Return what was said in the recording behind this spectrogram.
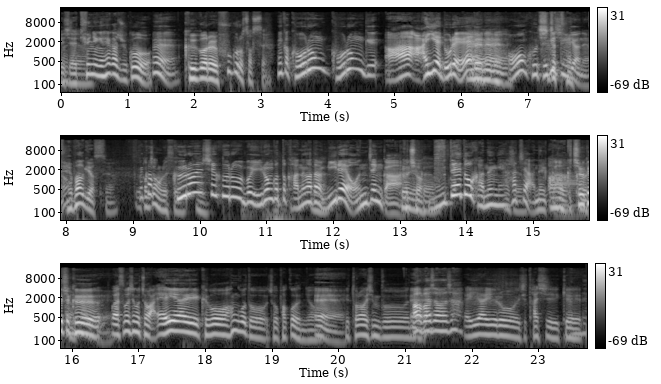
이제 맞아요. 튜닝을 해가지고 네. 그거를 훅으로 썼어요. 그러니까 그런 그런 게 아 아예 노래. 네네네. 어, 그거 되게 진짜 신기하네요. 대, 박이었어요 깜짝 놀랐어요. 그런 네. 식으로 뭐 이런 것도 가능하다면 네. 미래 언젠가 그러니까요. 무대도 가능하지. 않을까. 아, 그쵸, 그때. 그 네. 말씀하신 것처럼 AI 그거 한 거도 저 봤거든요. 네. 돌아가신 분 네. 아 맞아 맞아. AI로 이제 다시 이렇게 네.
